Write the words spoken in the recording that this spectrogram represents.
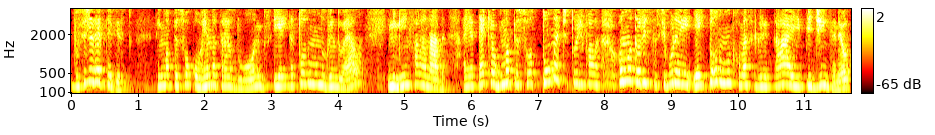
você já deve ter visto, tem uma pessoa correndo atrás do ônibus e aí tá todo mundo vendo ela e ninguém fala nada. Aí até que alguma pessoa toma atitude e fala: "Ô motorista, segura aí". E aí todo mundo começa a gritar e pedir, entendeu?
